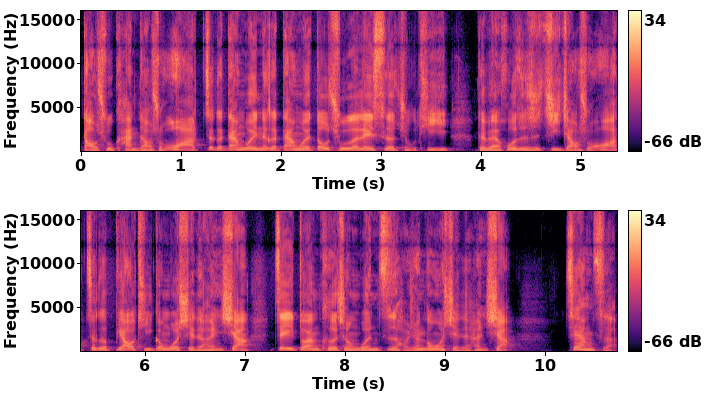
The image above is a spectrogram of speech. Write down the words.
到处看到说，哇，这个单位那个单位都出了类似的主题，对不对？或者是计较说，哇，这个标题跟我写的很像，这一段课程文字好像跟我写的很像，这样子啊，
